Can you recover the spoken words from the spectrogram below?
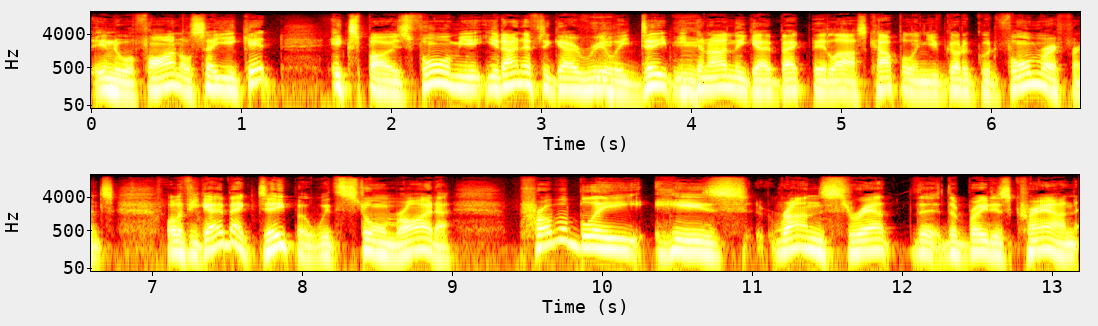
into a final. So you get exposed form. You, you don't have to go really mm. deep. You mm. can only go back their last couple and you've got a good form reference. Well, if you go back deeper with Storm Rider, probably his runs throughout the, the Breeders' Crown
